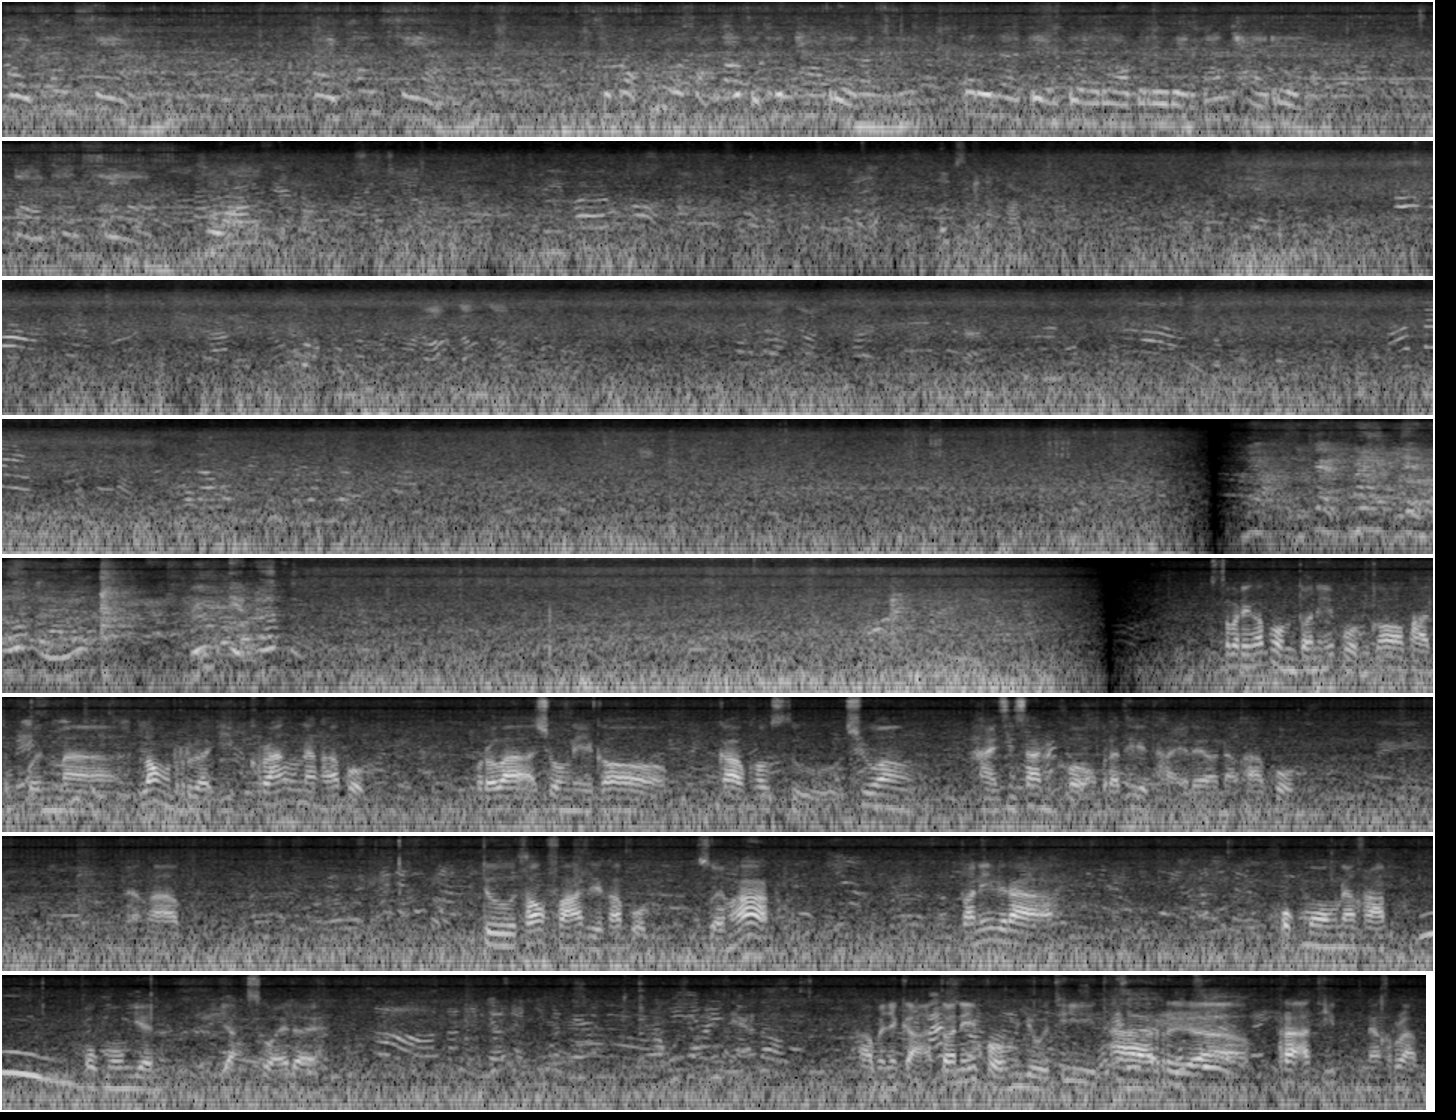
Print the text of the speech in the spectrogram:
ไอคอนสยามไอคอนสยามสำหรับผู้โดยสารที่จะขึ้นท่าเรือนี้กรุณาเตรียมตัวรอบริเวณด้านท้ายเรือไอคอนสยามส สวัสดีครับผม ตอนนี้ผมก็พาทุกคนมาล่องเรืออีกครั้งนะครับผม เพราะว่าช่วงนี้ก็ก้าวเข้าสู่ช่วงไฮซีซั่นของประเทศไทยแล้วนะครับผมนะครับ ดูท้องฟ้าสิครับผม สวยมาก ตอนนี้เวลา6โมงนะครับ6โมงเย็นอย่างสวยเลย ภาพบรรยากาศตอนนี้ผมอยู่ที่ท่าเรือพระอาทิตย์นะครับ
